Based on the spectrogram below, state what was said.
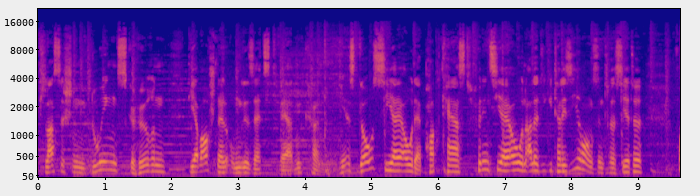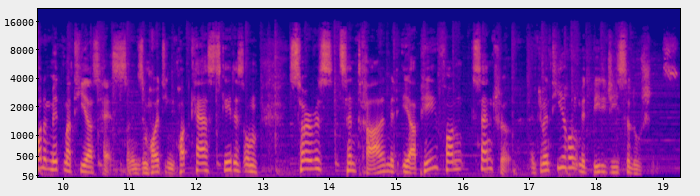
klassischen Doings gehören, die aber auch schnell umgesetzt werden können. Hier ist Go CIO, der Podcast für den CIO und alle Digitalisierungsinteressierte von und mit Matthias Hess. Und in diesem heutigen Podcast geht es um Service zentral mit ERP von Central, Implementierung mit BDG Solutions.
